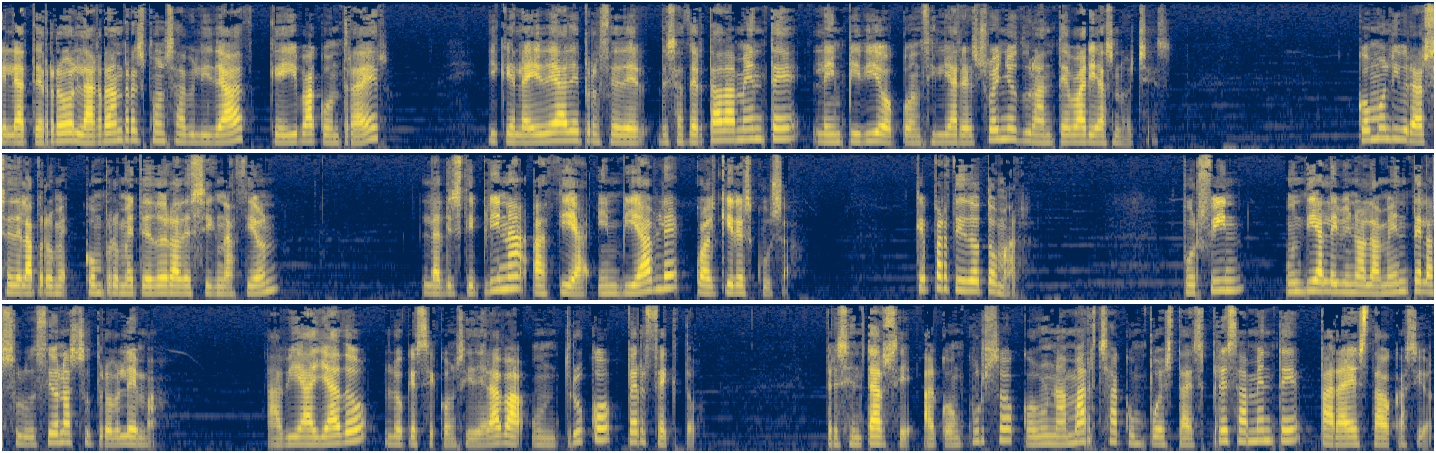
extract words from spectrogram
que le aterró la gran responsabilidad que iba a contraer y que la idea de proceder desacertadamente le impidió conciliar el sueño durante varias noches. ¿Cómo librarse de la comprometedora designación? La disciplina hacía inviable cualquier excusa. ¿Qué partido tomar? Por fin, un día le vino a la mente la solución a su problema. Había hallado lo que se consideraba un truco perfecto. Presentarse al concurso con una marcha compuesta expresamente para esta ocasión.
